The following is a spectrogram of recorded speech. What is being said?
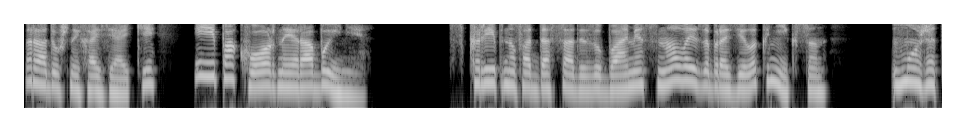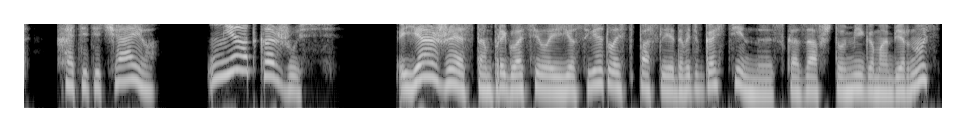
радушной хозяйки и покорной рабыни. Скрипнув от досады зубами, снова изобразила Книксон. «Может, хотите чаю?» «Не откажусь». Я жестом пригласила ее светлость последовать в гостиную, сказав, что мигом обернусь,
